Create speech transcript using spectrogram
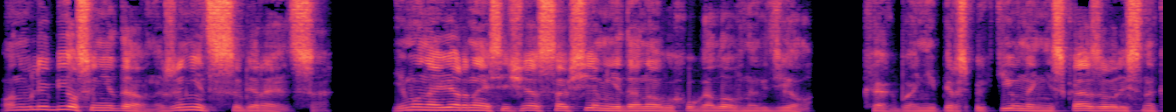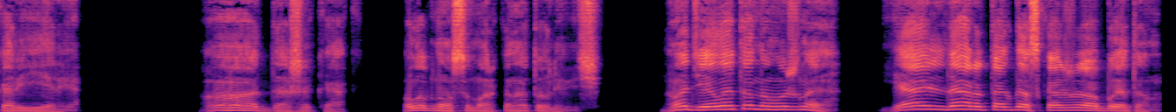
Он влюбился недавно, жениться собирается. Ему, наверное, сейчас совсем не до новых уголовных дел, как бы они перспективно не сказывались на карьере. Вот даже как. — улыбнулся Марк Анатольевич. «Но дело это нужное. Я Эльдару тогда скажу об этом,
